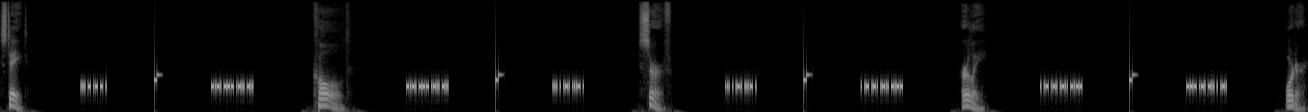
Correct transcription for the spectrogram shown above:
State. Cold. Serve. Early. Order.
